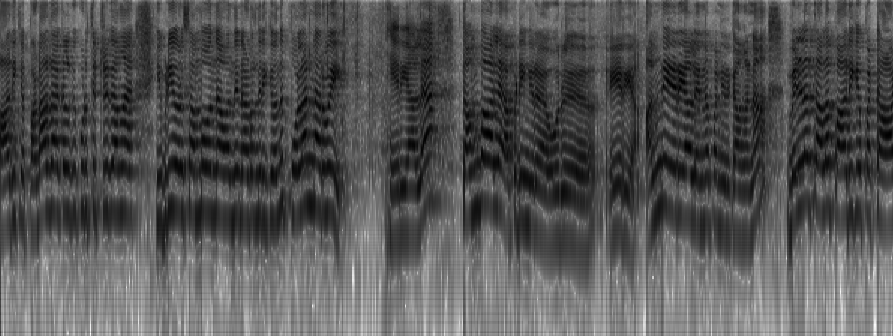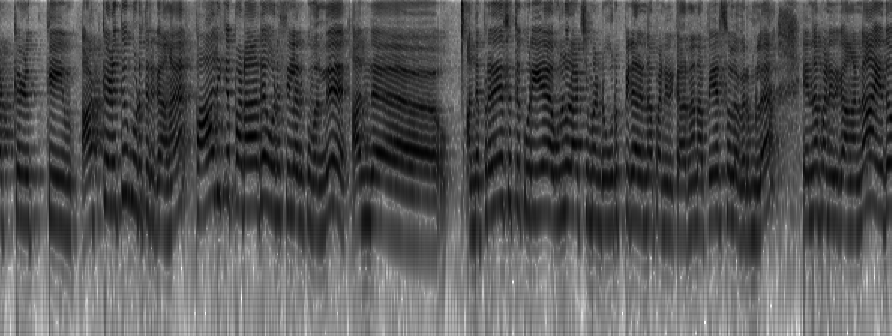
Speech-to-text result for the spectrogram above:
பாதிக்கப்படாதாக்களுக்கு கொடுத்துட்டு இருக்காங்க. இப்படி ஒரு சம்பவம் தான் வந்து நடந்திருக்கு. வந்து புலனறுவை ஏரியாவில் தம்பால அப்படிங்கிற ஒரு ஏரியா. அந்த ஏரியாவில் என்ன பண்ணியிருக்காங்கன்னா வெள்ளத்தால் பாதிக்கப்பட்ட ஆட்களுக்கு ஆட்களுக்கும் கொடுத்துருக்காங்க. பாதிக்கப்படாத ஒரு சிலருக்கு வந்து அந்த அந்த பிரதேசத்துக்குரிய உள்ளூராட்சி மன்ற உறுப்பினர் என்ன பண்ணியிருக்காருன்னா நான் பேர் சொல்ல விரும்பல. என்ன பண்ணியிருக்காங்கன்னா ஏதோ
